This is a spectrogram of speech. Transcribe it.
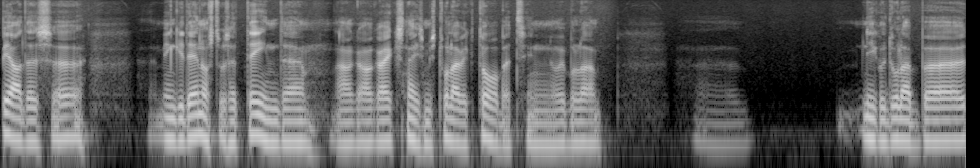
peades mingid ennustused teinud, aga, aga eks näis, mis tulevik toob, et siin võib-olla nii kui tuleb äh,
